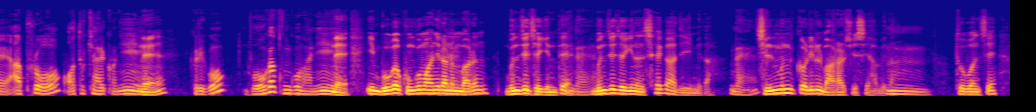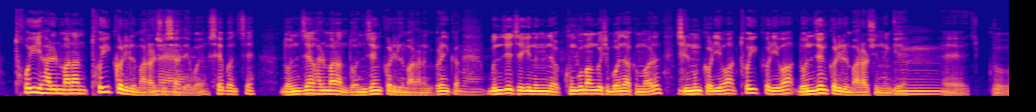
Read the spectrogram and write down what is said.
에, 앞으로 어떻게 할 거니? 네. 그리고 뭐가 궁금하니? 네. 이 뭐가 궁금하니라는 네. 말은 문제 제기인데 네. 문제 제기는 세 가지입니다. 네. 질문거리를 말할 수 있어야 합니다. 음. 두 번째 토의할 만한 토의거리를 말할 네. 수 있어야 되고요. 세 번째 논쟁할 만한 논쟁거리를 음. 말하는 거. 그러니까 네. 문제 제기 능력, 궁금한 것이 뭐냐 그 말은 질문거리와 토의거리와 논쟁거리를 말할 수 있는 게 음. 예, 그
